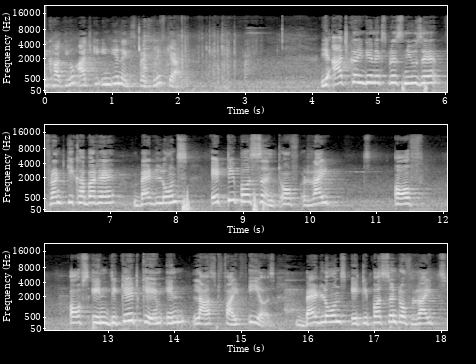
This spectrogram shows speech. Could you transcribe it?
दिखाती हूँ, आज की इंडियन एक्सप्रेस में क्या है। ये आज का इंडियन एक्सप्रेस न्यूज़ है फ्रंट की खबर है bad loans 80 percent of write off off in decade came in last five years bad loans 80 percent of writes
